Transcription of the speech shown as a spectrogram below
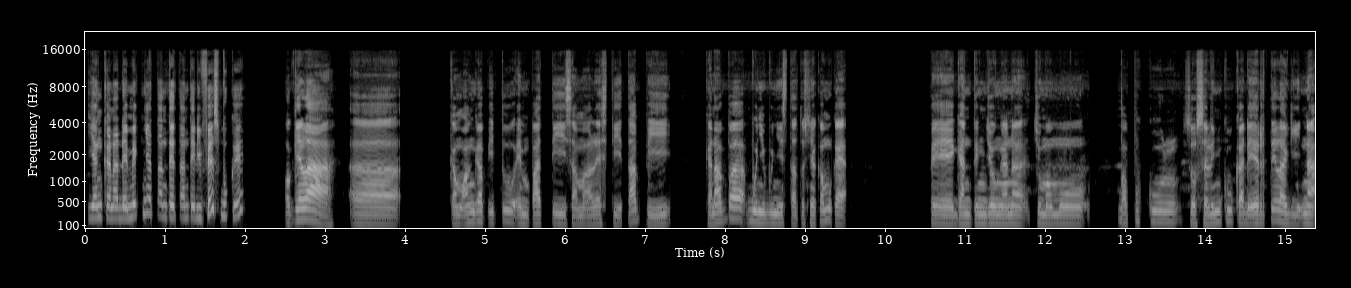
yang kena damage-nya tante-tante di Facebook ya? Oke lah uh, kamu anggap itu empati sama Lesti tapi kenapa bunyi-bunyi statusnya kamu kayak pe ganteng jongana cuma mau bapukul so selingkuh KDRT lagi. Nah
